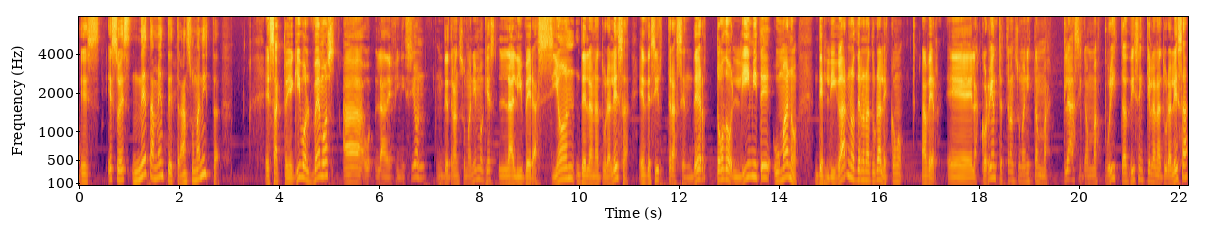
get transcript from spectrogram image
Es, eso es netamente transhumanista. Exacto, y aquí volvemos a la definición de transhumanismo que es la liberación de la naturaleza, es decir, trascender todo límite humano, desligarnos de lo natural. Es como, a ver, eh, las corrientes transhumanistas más clásicas, más puristas, dicen que la naturaleza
